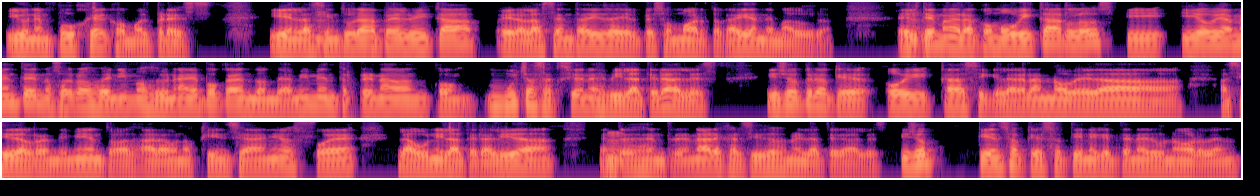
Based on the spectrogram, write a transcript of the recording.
y un empuje como el press. Y en la mm. cintura pélvica era la sentadilla y el peso muerto, caían de maduro. El tema era cómo ubicarlos y, y, obviamente nosotros venimos de una época en donde a mí me entrenaban con muchas acciones bilaterales y yo creo que hoy casi que la gran novedad así del rendimiento, ahora unos 15 años, fue la unilateralidad, mm. entonces entrenar ejercicios unilaterales. Y yo pienso que eso tiene que tener un orden.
